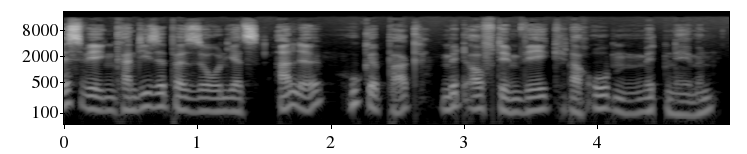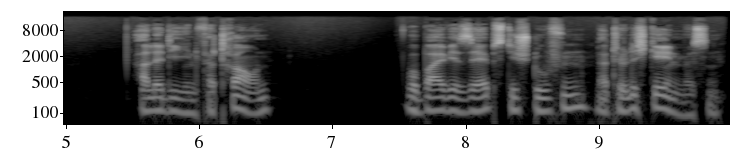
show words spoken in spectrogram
Deswegen kann diese Person jetzt alle Huckepack mit auf dem Weg nach oben mitnehmen, alle, die ihm vertrauen, wobei wir selbst die Stufen natürlich gehen müssen.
